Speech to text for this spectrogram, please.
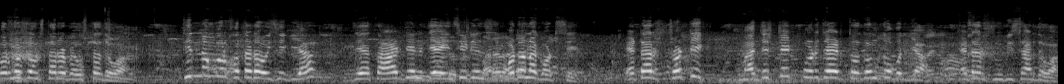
কর্মসংস্থানের ব্যবস্থা দেওয়া। তিন নম্বর কথাটা হয়েছে গিয়া যে তার যে যে ইনসিডেন্ট ঘটনা ঘটছে, এটার সঠিক ম্যাজিস্ট্রেট পর্যায়ের তদন্ত করিয়া এটার সুবিচার দেওয়া।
